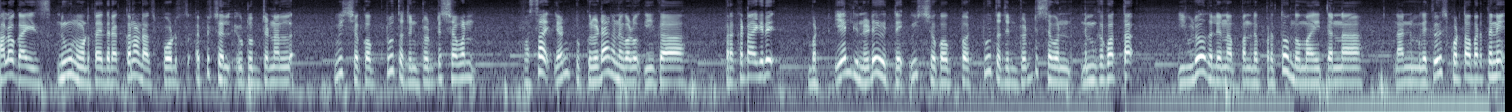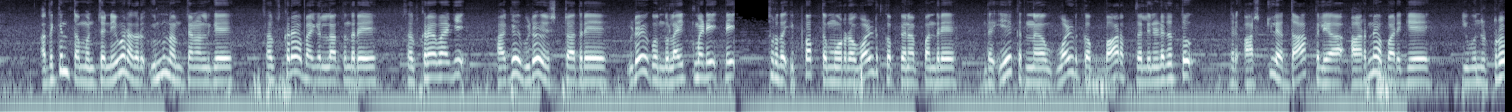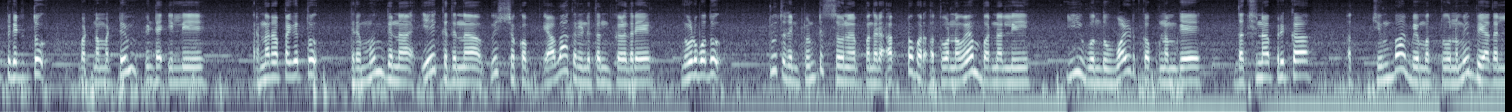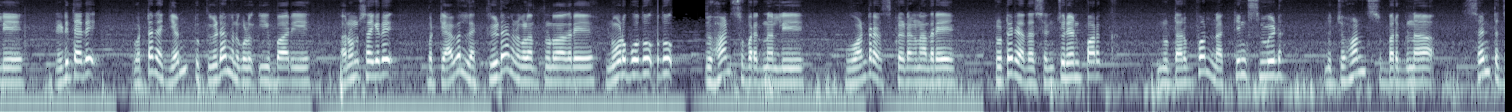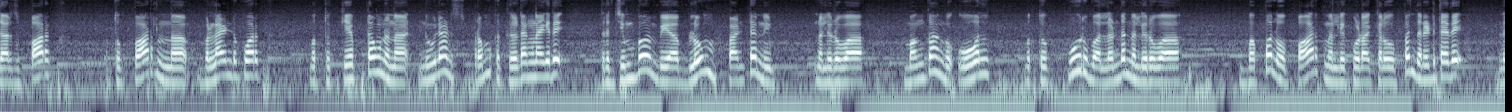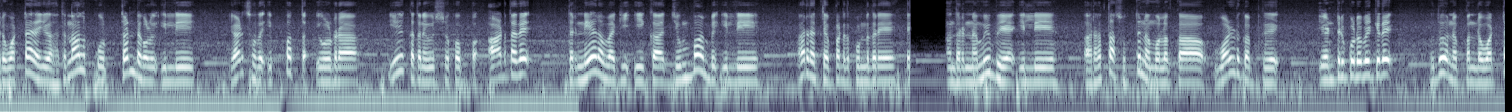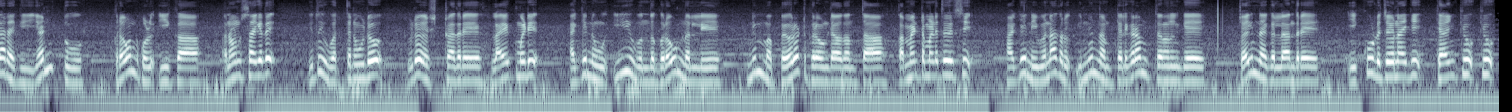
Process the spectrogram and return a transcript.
Hello guys ನೀವು ನೋಡ್ತಾ ಇದ್ದೀರಾ Kannada sports official YouTube channel ವಿಶ್ವಕಪ್ ಟೂ ತೌಸಂಡ್ ಟ್ವೆಂಟಿ ಸೆವೆನ್ ಹೊಸ ಎಂಟು ಕ್ರೀಡಾಂಗಣಗಳು ಈಗ ಪ್ರಕಟ ಆಗಿದೆ. ಬಟ್ ಎಲ್ಲಿ ನಡೆಯುತ್ತೆ ವಿಶ್ವಕಪ್ ಟೂ ತೌಸಂಡ್ ಟ್ವೆಂಟಿ ಸೆವೆನ್ ನಿಮಗೆ ಗೊತ್ತಾ? ಈ ವಿಡಿಯೋದಲ್ಲಿ ಏನಪ್ಪ ಅಂದರೆ ಪ್ರತಿಯೊಂದು ಮಾಹಿತಿಯನ್ನು ನಾನು ನಿಮಗೆ ತಿಳಿಸ್ಕೊಡ್ತಾ ಬರ್ತೀನಿ. ಅದಕ್ಕಿಂತ ಮುಂಚೆ ನೀವೇನಾದರೂ ಇನ್ನೂ ನಮ್ಮ ಚಾನಲ್ಗೆ ಸಬ್ಸ್ಕ್ರೈಬ್ ಆಗಿಲ್ಲ ಅಂತಂದರೆ ಸಬ್ಸ್ಕ್ರೈಬ್ ಆಗಿ. ಹಾಗೆ ವಿಡಿಯೋ ಇಷ್ಟ ಆದರೆ ವಿಡಿಯೋಗೊಂದು ಲೈಕ್ ಮಾಡಿ. ಸಾವಿರದ ಇಪ್ಪತ್ತ ಮೂರರ ವರ್ಲ್ಡ್ ಕಪ್ ಏನಪ್ಪ ಅಂದರೆ ದ ಏಕದಿನ ವರ್ಲ್ಡ್ ಕಪ್ ಭಾರತದಲ್ಲಿ ನಡೆದಿತ್ತು ಅಂದರೆ ಆಸ್ಟ್ರೇಲಿಯಾ ದಾಖಲೆಯ ಆರನೇ ಬಾರಿಗೆ ಈ ಒಂದು ಟ್ರೋಫಿ ಗೆದ್ದಿತ್ತು. ಬಟ್ ನಮ್ಮ ಟೀಮ್ ಇಂಡಿಯಾ ಇಲ್ಲಿ ರನ್ನರ್ ಅಪ್ ಆಗಿತ್ತು. ಇದರ ಮುಂದಿನ ಏಕದಿನ ವಿಶ್ವಕಪ್ ಯಾವಾಗ ನಡೆಯುತ್ತೆ ಅಂತ ಕೇಳಿದ್ರೆ ನೋಡ್ಬೋದು. ಟೂ ತೌಸಂಡ್ ಟ್ವೆಂಟಿ ಸೆವೆನ್ ಅಂದರೆ ಅಕ್ಟೋಬರ್ ಅಥವಾ ನವೆಂಬರ್ನಲ್ಲಿ ಈ ಒಂದು ವರ್ಲ್ಡ್ ಕಪ್ ನಮಗೆ ದಕ್ಷಿಣ ಆಫ್ರಿಕಾ ಚಿಂಬಾಬೆ ಮತ್ತು ನಮಿಬಿಯಾದಲ್ಲಿ ನಡೀತಾ ಇದೆ. ಒಟ್ಟಾರೆ ಎಂಟು ಕ್ರೀಡಾಂಗಣಗಳು ಈ ಬಾರಿ ಅನೌನ್ಸ್ ಆಗಿದೆ. ಬಟ್ ಯಾವೆಲ್ಲ ಕ್ರೀಡಾಂಗಣಗಳು ಅಂತ ನೋಡೋದಾದರೆ ನೋಡ್ಬೋದು. ಜೊಹಾನ್ಸ್ಬರ್ಗ್ನಲ್ಲಿ ವಂಡರ್ಸ್ ಕ್ರೀಡಾಂಗಣ ಆದರೆ ಟೊಟೆರಿಯಾದ ಸೆಂಚುರಿಯನ್ ಪಾರ್ಕ್ ಇನ್ನು ಡರ್ಬನ್ನ ಕಿಂಗ್ಸ್ ಮಿಡ್ ಜೊಹಾನ್ಸ್ಬರ್ಗ್ನ ಸೆಂಟ್ ಜಾರ್ಜ್ ಪಾರ್ಕ್ ಮತ್ತು ಪಾರ್ಲ್ನ ಬಲ್ಯಾಂಡ್ ಪಾರ್ಕ್ ಮತ್ತು ಕೇಪ್ ಟೌನ್ನ ನ್ಯೂಲ್ಯಾಂಡ್ಸ್ ಪ್ರಮುಖ ಕ್ರೀಡಾಂಗಣವಾಗಿದೆ ಇದರ ಜಿಂಬಾಂಬೆಯ ಬ್ಲೂಮ್ ಪ್ಯಾಂಟನ್ನಲ್ಲಿರುವ ಮಂಗಾಂಗ್ ಓವಲ್ ಮತ್ತು ಪೂರ್ವ ಲಂಡನ್ನಲ್ಲಿರುವ ಬಪ್ಪಲೋ ಪಾರ್ಕ್ನಲ್ಲಿ ಕೂಡ ಕೆಲವು ಪಂದ್ಯ ನಡೀತಾ ಇದೆ. ಅಂದರೆ ಒಟ್ಟಾರೆಯಾಗಿ ಹದಿನಾಲ್ಕು ತಂಡಗಳು ಇಲ್ಲಿ ಎರಡು ಸಾವಿರದ ಇಪ್ಪತ್ತ ಏಳರ ಏಕದಿನ ವಿಶ್ವಕಪ್ ಆಡ್ತದೆ. ಇದರ ನೇರವಾಗಿ ಈಗ ಜಿಂಬಾಂಬೆ ಇಲ್ಲಿ ಅರ್ಹತೆ ಪಡೆದುಕೊಂಡಿದ್ದಾರೆ. ಅಂದರೆ ನಮೀಬಿಯಾ ಇಲ್ಲಿ ಅರ್ಹತಾ ಸುತ್ತಿನ ಮೂಲಕ ವರ್ಲ್ಡ್ ಕಪ್ಗೆ ಎಂಟ್ರಿ ಕೊಡಬೇಕಿದೆ. ಇದು ಏನಪ್ಪ ಅಂದರೆ ಒಟ್ಟಾರಾಗಿ ಎಂಟು ಗ್ರೌಂಡ್ಗಳು ಈಗ ಅನೌನ್ಸ್ ಆಗಿದೆ. ಇದು ಇವತ್ತಿನ ವಿಡಿಯೋ ವಿಡಿಯೋ ಇಷ್ಟ ಆದರೆ ಲೈಕ್ ಮಾಡಿ. ಹಾಗೆ ನೀವು ಈ ಒಂದು ಗ್ರೌಂಡ್ನಲ್ಲಿ ನಿಮ್ಮ ಫೇವ್ರೇಟ್ ಗ್ರೌಂಡ್ ಯಾವುದಂತ ಕಮೆಂಟ್ ಮಾಡಿ ತಿಳಿಸಿ. ಹಾಗೆ ನೀವೇನಾದರೂ ಇನ್ನೂ ನಮ್ಮ ಟೆಲಿಗ್ರಾಮ್ ಚಾನಲ್ಗೆ ಜಾಯ್ನ್ ಆಗಿಲ್ಲ ಅಂದರೆ ಈ ಕೂಡ ಜಾಯ್ನ್ ಆಗಿ. Thank U Q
